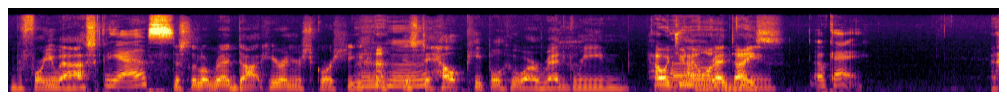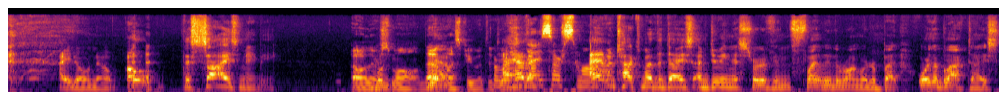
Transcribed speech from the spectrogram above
And before you ask, Yes. this little red dot here on your score sheet mm-hmm. is to help people who are red green. How would you uh, know on the red, dice? Okay. I don't know. Oh, the size maybe. Oh, they're Well, small. That yeah. must be what the The deal red is. haven't- dice are small. I haven't talked about the dice. I'm doing this sort of in slightly the wrong order, but or the black dice.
